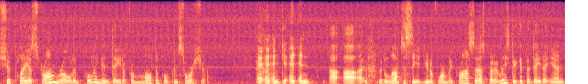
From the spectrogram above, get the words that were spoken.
should play a strong role in pulling in data from multiple consortia. And, and- and, and, and, uh, uh, I would love to see it uniformly processed, but at least get, get the data in,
